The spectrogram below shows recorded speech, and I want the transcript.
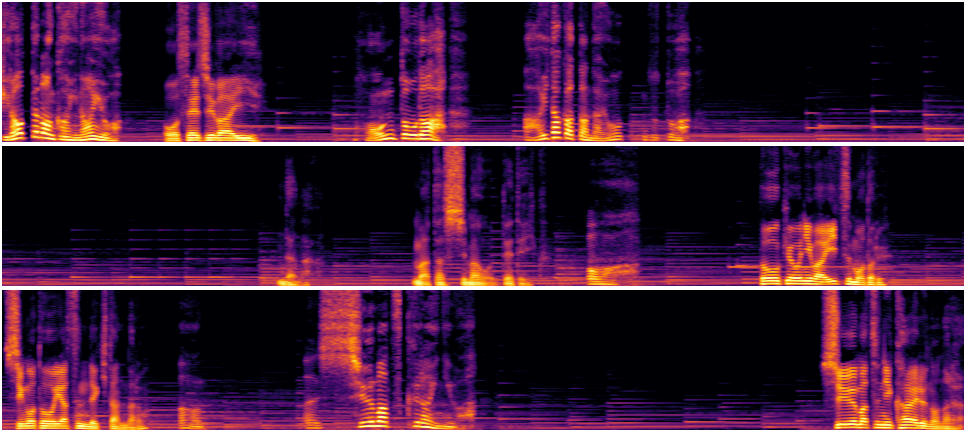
嫌ってなんかいないよお世辞はいい。本当だ。会いたかったんだよずっと。だがまた島を出ていく。あ東京にはいつ戻る？仕事を休んできたんだろ？ああ週末くらいには。週末に帰るのなら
